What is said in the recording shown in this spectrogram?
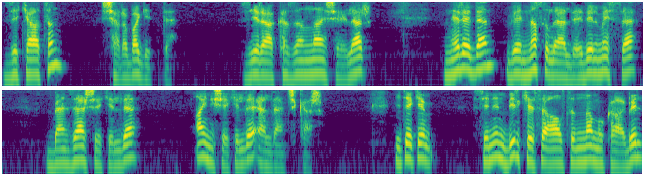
zekatın şaraba gitti. Zira kazanılan şeyler nereden ve nasıl elde edilmişse benzer şekilde aynı şekilde elden çıkar. Nitekim senin bir kese altınına mukabil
